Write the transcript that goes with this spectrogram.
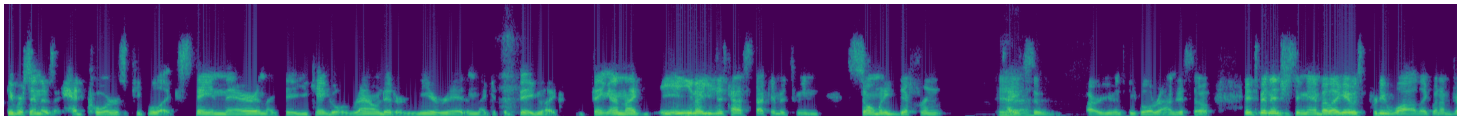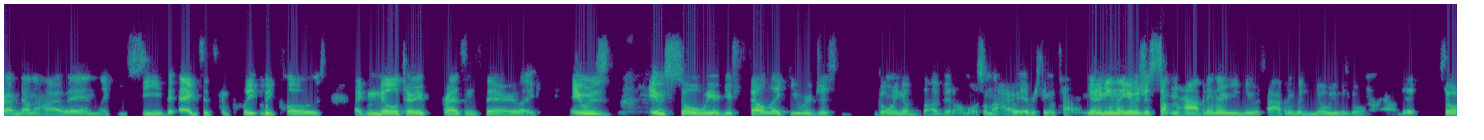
people are saying there's like headquarters, people like staying there, and like they, you can't go around it or near it, and like it's a big like thing. And like you know, you're just kind of stuck in between so many different Yeah. types of arguments, people around you. So it's been interesting, man. But like it was pretty wild. Like when I'm driving down the highway and like you see the exits completely closed, like military presence there, like it was it was so weird. You felt like you were just going above it almost on the highway every single time. You know what I mean? Like it was just something happening there. You knew it was happening, but nobody was going around it. So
